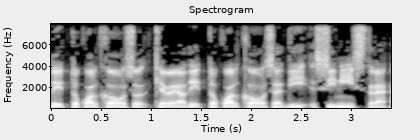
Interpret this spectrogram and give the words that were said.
detto qualcosa, che aveva detto qualcosa di sinistra.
